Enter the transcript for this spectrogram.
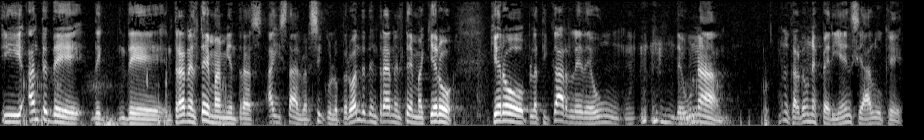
Y antes de, de, entrar en el tema, mientras ahí está el versículo, pero antes de entrar en el tema, quiero, quiero platicarle de, un, de una, tal vez una experiencia, algo que,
